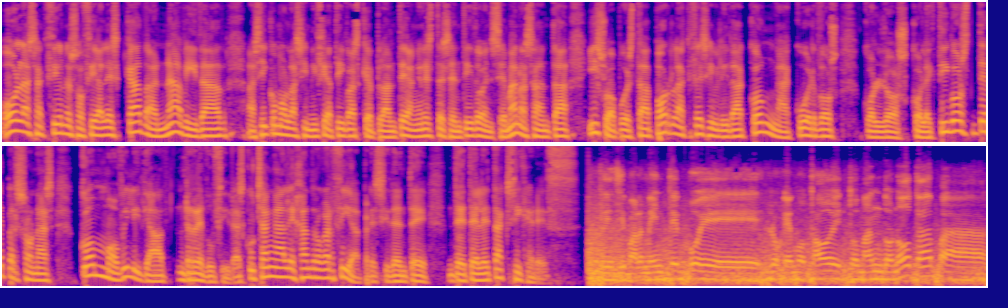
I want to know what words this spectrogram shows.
o las acciones sociales cada Navidad, así como las iniciativas que plantean en este sentido en Semana Santa y su apuesta por la accesibilidad con acuerdos con los colectivos de personas con movilidad reducida. Escuchan a Alejandro García, presidente de Teletaxi Jerez. Principalmente, pues lo que hemos estado es tomando nota para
